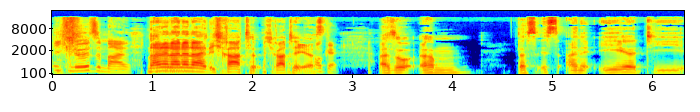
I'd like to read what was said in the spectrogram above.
Ich löse mal. Nein, nein, nein, nein, nein, ich rate. Ich rate erst. Okay. Also, ähm, das ist eine Ehe, die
